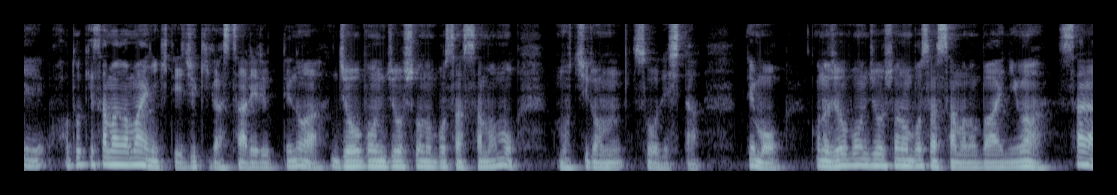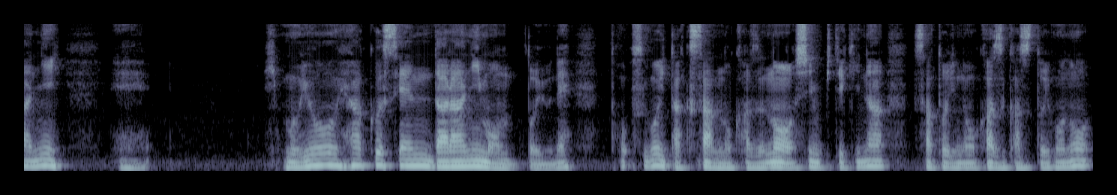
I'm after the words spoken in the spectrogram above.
えー、仏様が前に来て受記がされるっていうのは常盆上昇の菩薩様ももちろんそうでした。でもこの常盆上昇の菩薩様の場合にはさらに、えー、無料百千だら二門というねすごいたくさんの数の神秘的な悟りの数々というものを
